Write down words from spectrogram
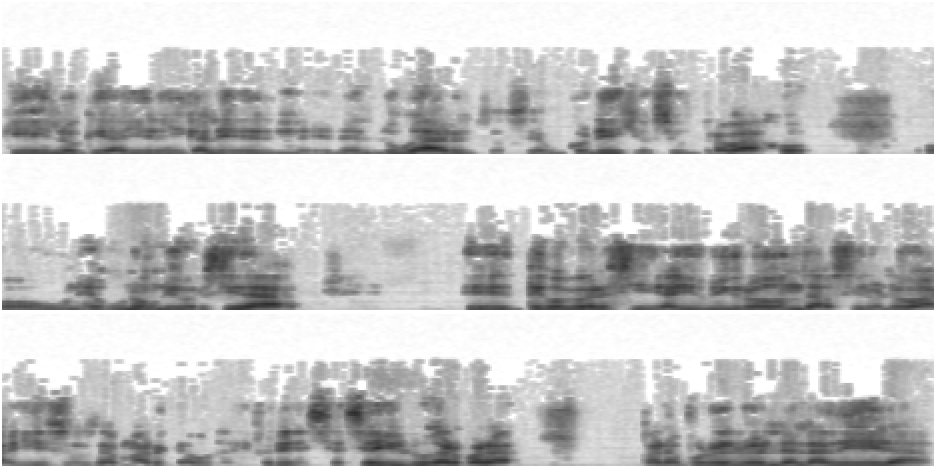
qué es lo que hay en, el lugar, sea un colegio, sea un trabajo o una, universidad. Eh, tengo que ver si hay un microondas o si no lo hay, eso ya marca una diferencia. Si hay un lugar para, para ponerlo en la ladera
